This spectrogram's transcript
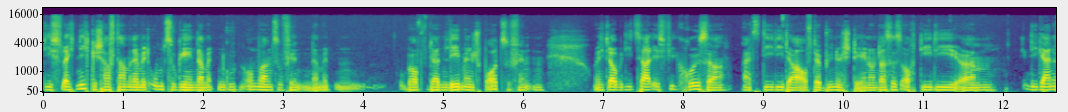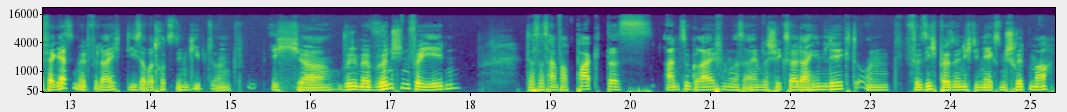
die es vielleicht nicht geschafft haben, damit umzugehen, damit einen guten Umgang zu finden, damit ein, überhaupt wieder ein Leben in Sport zu finden. Und ich glaube, die Zahl ist viel größer als die, die da auf der Bühne stehen. Und das ist auch die, die, ähm, die gerne vergessen wird vielleicht, die es aber trotzdem gibt. Und ich äh, würde mir wünschen für jeden, dass das einfach packt, dass anzugreifen, was einem das Schicksal dahin legt und für sich persönlich den nächsten Schritt macht.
